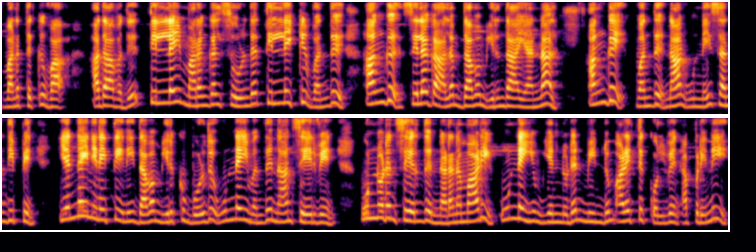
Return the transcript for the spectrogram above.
வனத்துக்கு வா. அதாவது தில்லை மரங்கள் சூழ்ந்த தில்லைக்கு வந்து அங்கு சில காலம் தவம் இருந்தாயானால் அங்கே வந்து நான் உன்னை சந்திப்பேன். என்னை நினைத்து நீ தவம் இருக்கும் பொழுது உன்னை வந்து நான் சேர்வேன். உன்னுடன் சேர்ந்து நடனமாடி உன்னையும் என்னுடன் மீண்டும் அழைத்து கொள்வேன் அப்படின்னு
